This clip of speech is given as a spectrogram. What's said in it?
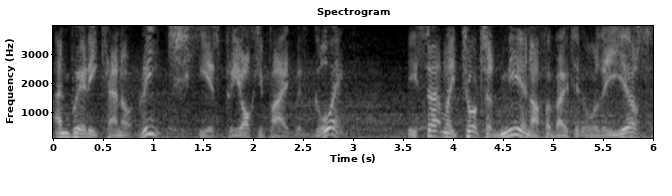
and where he cannot reach, he is preoccupied with going. He certainly tortured me enough about it over the years.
